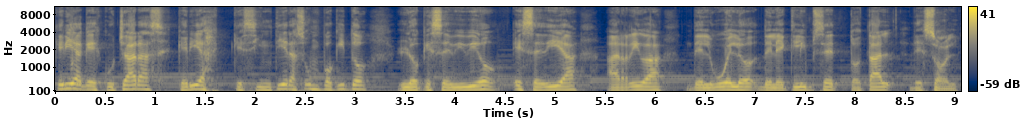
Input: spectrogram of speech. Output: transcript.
Quería que escucharas, quería que sintieras un poquito lo que se vivió ese día arriba del vuelo del eclipse total de sol.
